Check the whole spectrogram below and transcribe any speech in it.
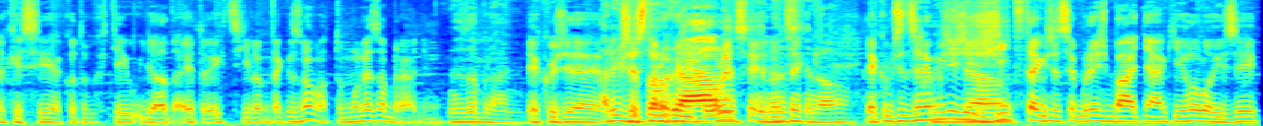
Tak jestli jako to chtějí udělat a je to jejich cílem, tak znova tomu nezabráním. Nezabráním. Jakože A když přestanu chodit dál, policii, no, jasně, tak, no. jako přece nemůžeš dál. žít tak, že se budeš bát nějakýho Lojzy,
